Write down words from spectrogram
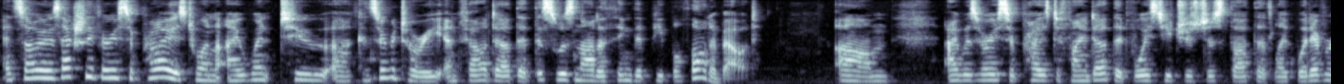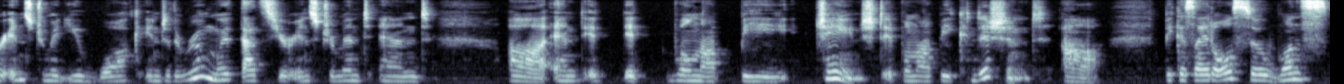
And so I was actually very surprised when I went to a conservatory and found out that this was not a thing that people thought about. Um, I was very surprised to find out that voice teachers just thought that, like, whatever instrument you walk into the room with, that's your instrument. And uh, and it, it will not be changed. It will not be conditioned. Uh, because I'd also, once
